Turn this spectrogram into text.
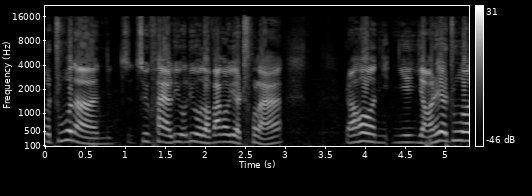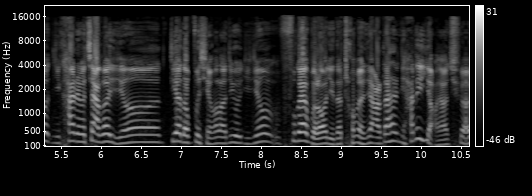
那猪呢你最最快六六到八个月出栏，然后你你养这些猪，你看这个价格已经跌的不行了，就已经覆盖不了你的成本价，但是你还得养下去，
